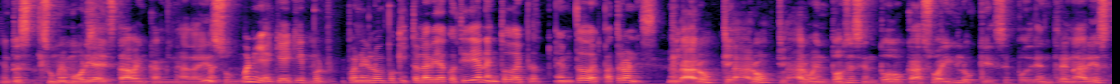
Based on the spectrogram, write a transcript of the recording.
Entonces su memoria estaba encaminada a eso. Bueno, y aquí hay que ponerlo un poquito en la vida cotidiana, en todo hay, en todo hay patrones. Claro, claro, claro. Entonces, en todo caso, ahí lo que se podría entrenar es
